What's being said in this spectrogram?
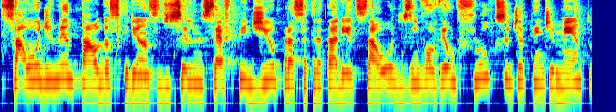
saúde mental das crianças. O Unicef pediu para a Secretaria de Saúde desenvolver um fluxo de atendimento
